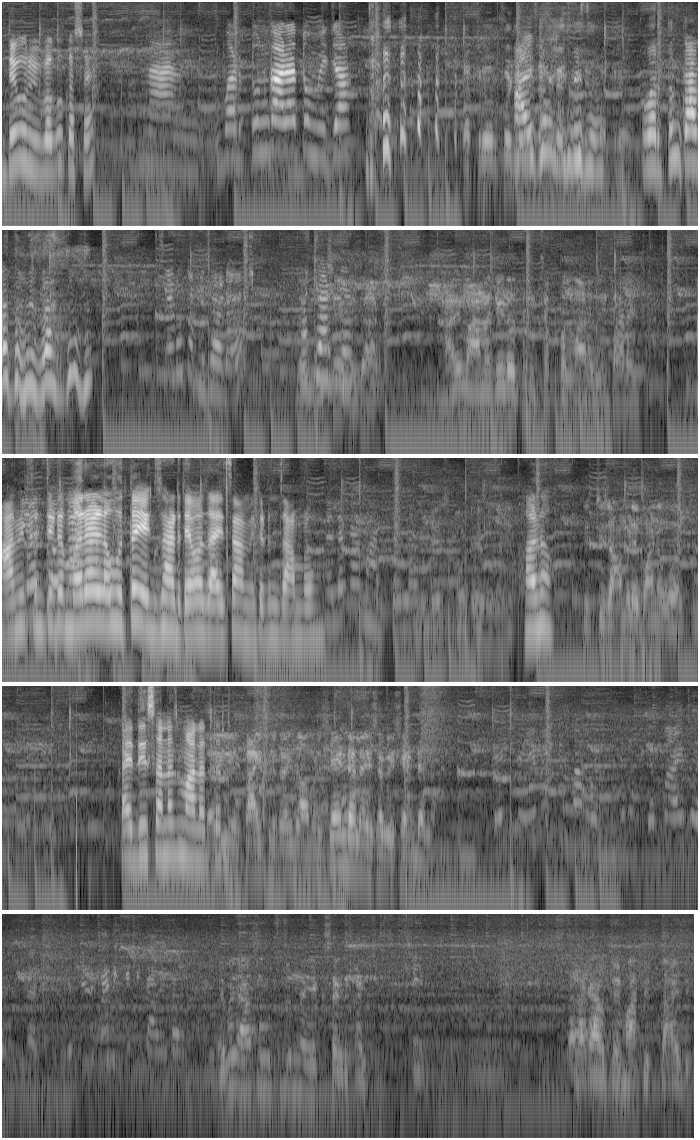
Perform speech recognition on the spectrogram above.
दे उर्वी बघू कसं आहे. वरतून काढा तुम्ही जा. पत्र्यावर पडले चांगले असते ते पत्र्यावर. वरतून काढा तुम्ही जा. झाड. आम्ही मामाकडे होतो ना चप्पल मारून पाडायचं. आम्ही पण तिथे मरळलं होतं एक झाड तेव्हा जायचं आम्ही तिथून जांभळ. लयच मोठं आहे बघा. हे. हा ना. किती जांभळे पानं काय दिसनच मला तर. काय ते काही जांभळे. शेंड्याला आहे सगळे शेंड्याला. हे बघ, असं उचलून नाही एक साइड खायची. त्याला काय होतंय मातीत तर आहे ते.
